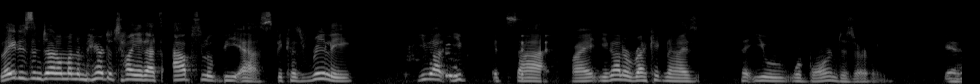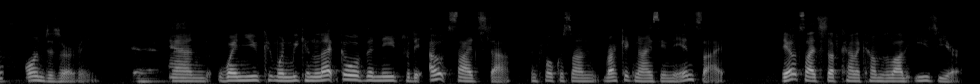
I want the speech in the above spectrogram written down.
ladies and gentlemen, I'm here to tell you that's absolute BS because really, you got you. It's sad, right? You got to recognize that you were born deserving, Yes. born deserving. yes. And when you can, when we can let go of the need for the outside stuff and focus on recognizing the inside, the outside stuff kind of comes a lot easier,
